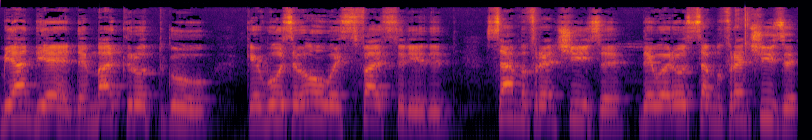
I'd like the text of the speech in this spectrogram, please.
behind the head and Mark Rothko, who was always fascinated, some franchise, they were all some franchise,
